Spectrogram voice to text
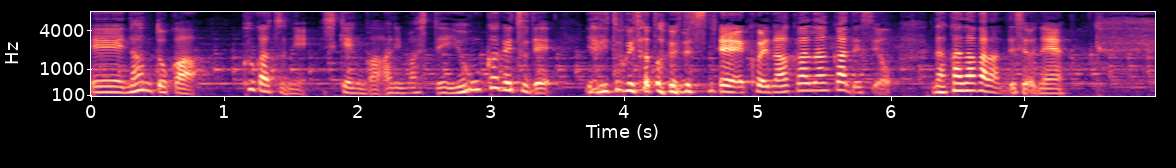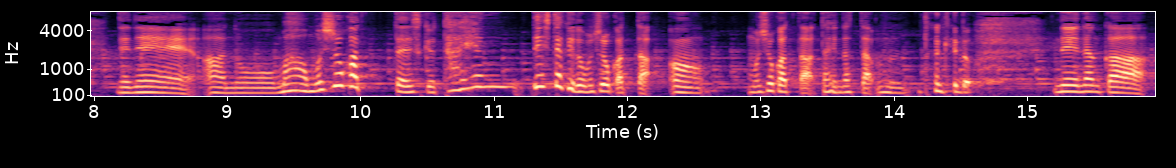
えー、なんとか9月に試験がありまして、4ヶ月でやり遂げたというですね、これなかなかですよ。なかなかなんですよね。でね、あの、まあ面白かったですけど、大変でしたけど面白かった。うん。面白かった。大変だった。うん。だけど、ね、なんか、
